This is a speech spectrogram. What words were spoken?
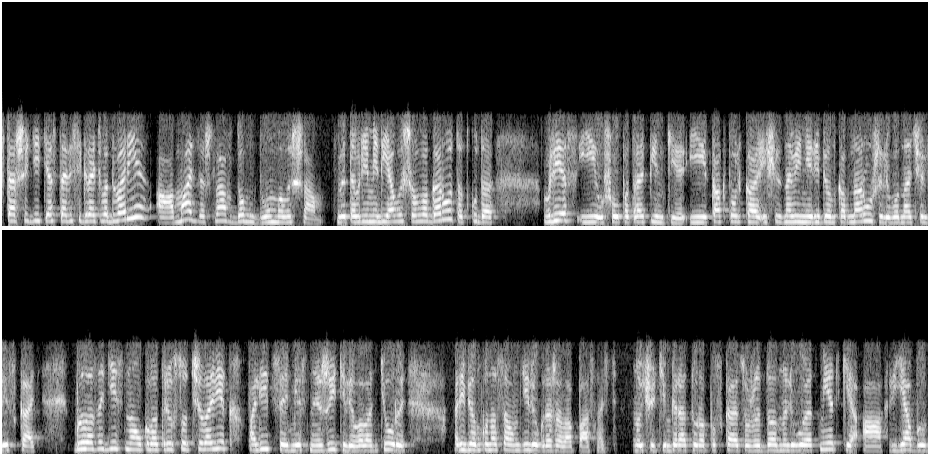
Старшие дети остались играть во дворе, а мать зашла в дом к двум малышам. В это время Илья вышел в огород, откуда в лес и ушел по тропинке. И как только исчезновение ребенка обнаружили, его начали искать. Было задействовано около 300 человек, полиция, местные жители, волонтеры. Ребенку на самом деле угрожала опасность. Ночью температура опускается уже до нулевой отметки, а я был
